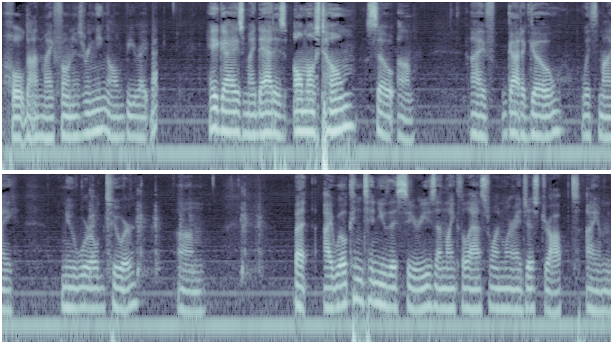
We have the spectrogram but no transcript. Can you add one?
hold on, my phone is ringing. I'll be right back. Hey guys, my dad is almost home, so um, I've got to go with my new world tour. Um, but I will continue this series, unlike the last one where I just dropped. I am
